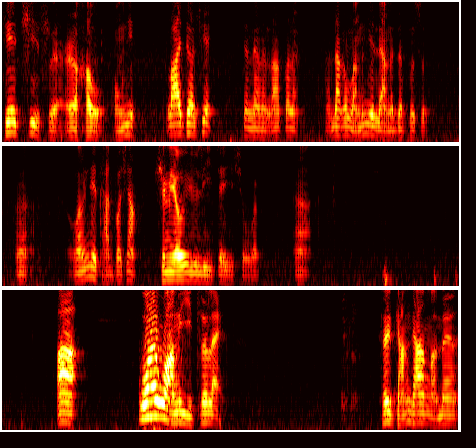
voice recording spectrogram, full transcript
先气死而后红逆，拉一条线，这两个拉过来，那个文逆两个字不是，嗯，文逆谈不上，行有余力这一学问，啊啊，观望以之来。所以常常我们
